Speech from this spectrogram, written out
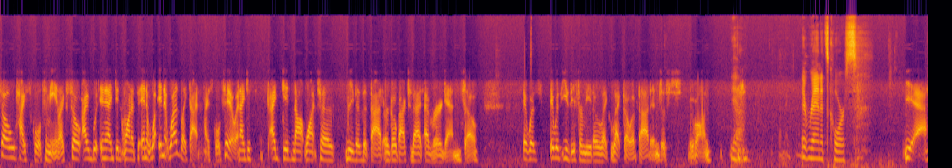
so high school to me like so I would and I didn't want to and it and it was like that in high school too and I just I did not want to revisit that or go back to that ever again so it was it was easy for me to like let go of that and just move on Yeah, it ran its course. yeah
